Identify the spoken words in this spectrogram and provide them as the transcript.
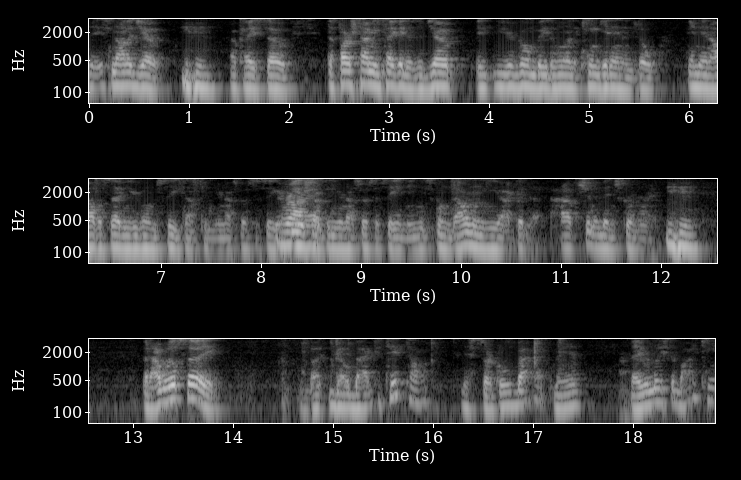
it's not a joke. Mm-hmm. Okay, so the first time you take it as a joke, it, you're going to be the one that can't get in the door. And then all of a sudden, you're going to see something you're not supposed to see, or right. hear something you're not supposed to see, and then it's going to dawn on you. I could, I shouldn't have been screwing around. Mm-hmm. But I will say, but go back to TikTok. This circles back, man. They released the body cam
